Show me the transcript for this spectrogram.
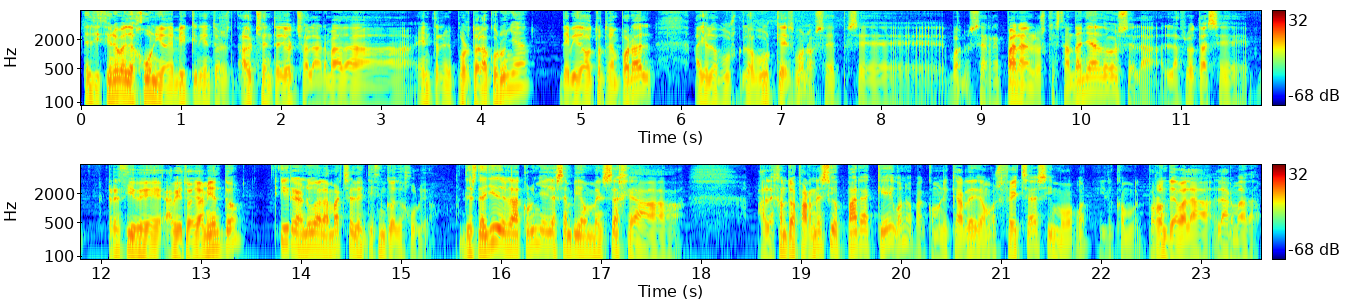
El 19 de junio de 1588 la Armada entra en el puerto de La Coruña, debido a otro temporal. Ahí los, buques, bueno se, bueno, se reparan los que están dañados, la, flota se recibe avituallamiento y reanuda la marcha el 25 de julio. Desde allí, desde La Coruña, ya se envía un mensaje a, Alejandro Farnesio para que, bueno, para comunicarle, digamos, fechas y, por dónde va la, la, Armada.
